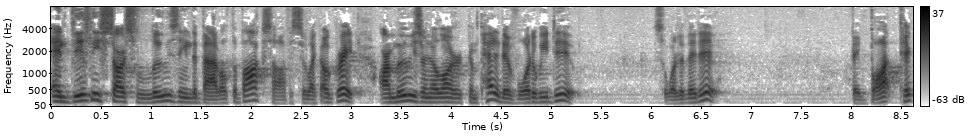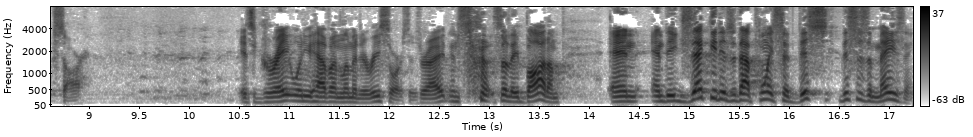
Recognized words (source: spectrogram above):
And Disney starts losing the battle at the box office. They're like, oh, great, our movies are no longer competitive. What do we do? So, what did they do? They bought Pixar. it's great when you have unlimited resources, right? And so, so they bought them. And, and the executives at that point said, this, this is amazing.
